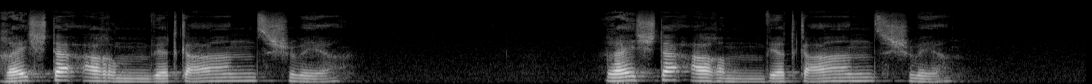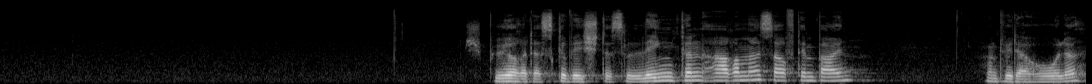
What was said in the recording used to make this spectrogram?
Rechter Arm wird ganz schwer. Rechter Arm wird ganz schwer. Spüre das Gewicht des linken Armes auf dem Bein und wiederhole.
